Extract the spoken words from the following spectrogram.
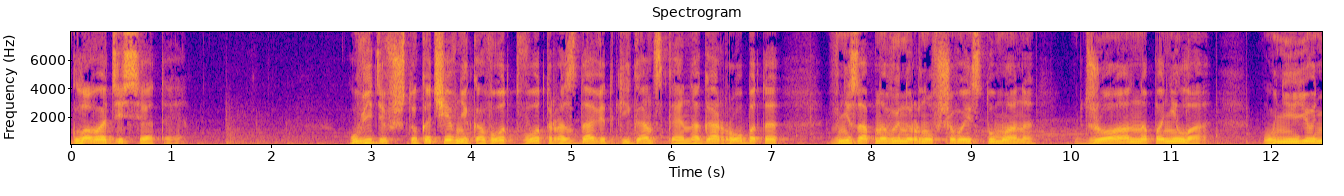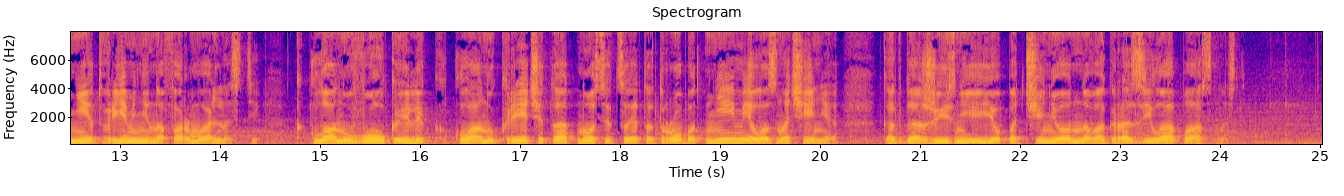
Глава десятая Увидев, что кочевника вот-вот раздавит гигантская нога робота, внезапно вынырнувшего из тумана, Джоанна поняла, у нее нет времени на формальности. К клану Волка или к клану Кречета относится этот робот не имело значения, когда жизни ее подчиненного грозила опасность.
